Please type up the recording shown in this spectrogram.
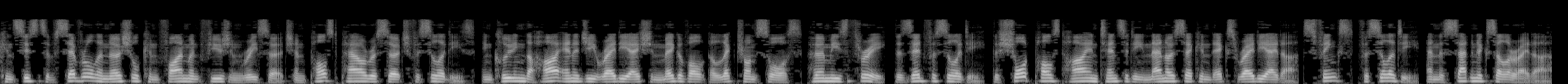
consists of several inertial confinement fusion research and pulsed power research facilities, including the high-energy radiation megavolt electron source Hermes 3, the Z facility, the short-pulsed high-intensity nanosecond X radiator Sphinx facility, and the Saturn accelerator.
